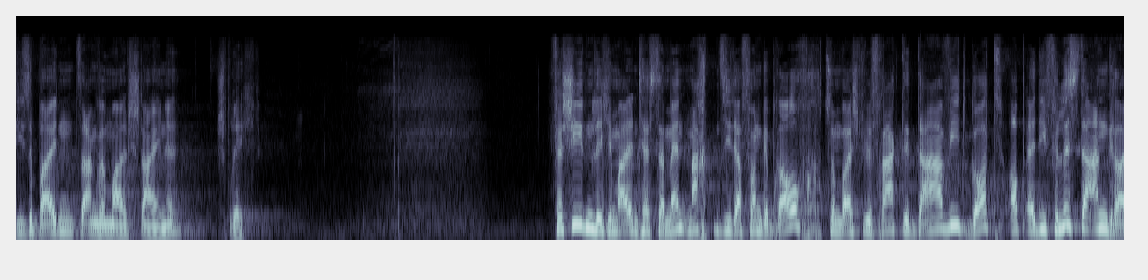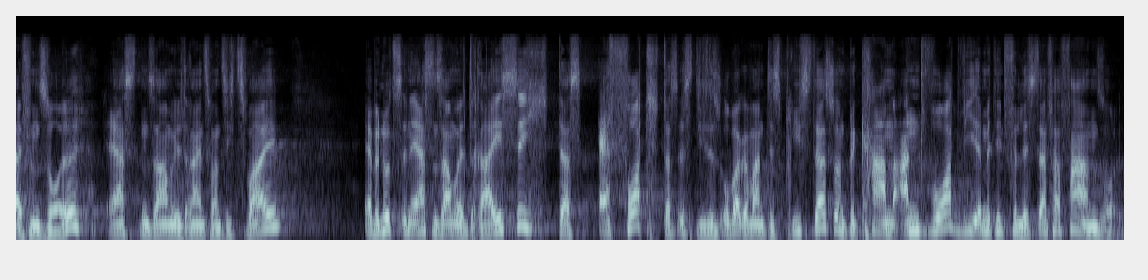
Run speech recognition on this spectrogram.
diese beiden, sagen wir mal, Steine, spricht. Verschiedentlich im Alten Testament machten sie davon Gebrauch. Zum Beispiel fragte David Gott, ob er die Philister angreifen soll. 1. Samuel 23, 2. Er benutzt in 1 Samuel 30 das Ephod, das ist dieses Obergewand des Priesters, und bekam Antwort, wie er mit den Philistern verfahren soll.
